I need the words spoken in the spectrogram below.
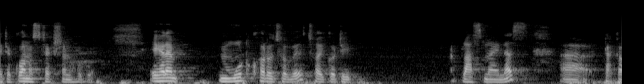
এটা কনস্ট্রাকশন হবে। এখানে মোট খরচ হবে ছয় কোটি প্লাস মাইনাস টাকা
